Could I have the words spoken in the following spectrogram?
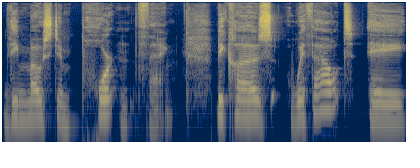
the most important thing because without a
